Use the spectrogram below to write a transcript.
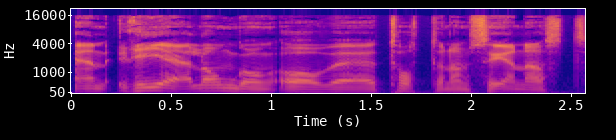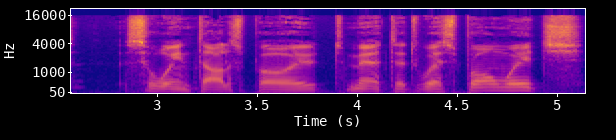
en rejäl omgång av eh, Tottenham senast. Såg inte alls bra ut. Mötet West Bromwich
